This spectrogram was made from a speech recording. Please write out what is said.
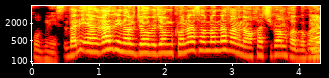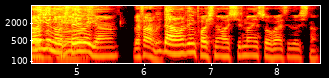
خوب نیست. ولی انقدر اینا رو جابجا می‌کنه اصلا من نفهمیدم آخر چیکار می‌خواد بکنه. من یه. نکته بگم. بفرمایید. در مورد این پاشنه آشیل من این صحبتی داشتم.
